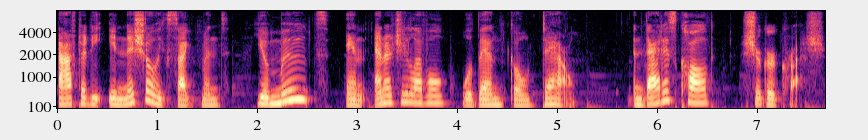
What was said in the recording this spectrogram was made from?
after the initial excitement, your moods and energy level will then go down, and that is called sugar crash.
